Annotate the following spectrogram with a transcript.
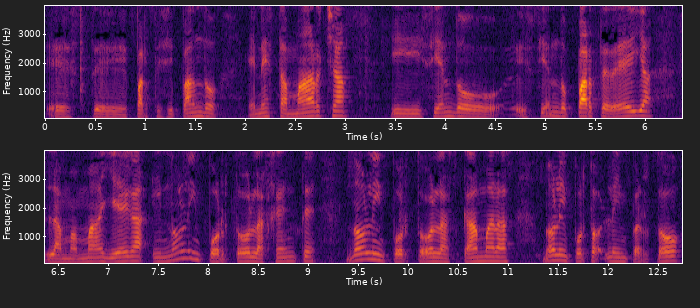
este, participando en esta marcha y siendo, siendo parte de ella, la mamá llega y no le importó la gente, no le importó las cámaras, no le importó, le importó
